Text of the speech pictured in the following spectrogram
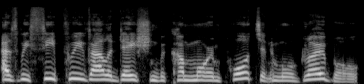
as we see pre-validation become more important and more global,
